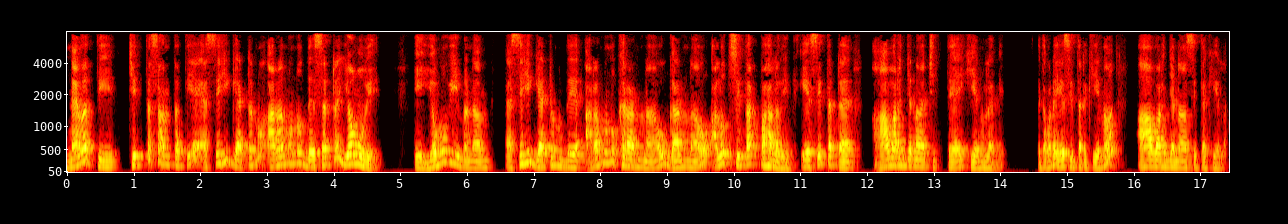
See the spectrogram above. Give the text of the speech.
නැවති චිත්තසංතතිය ඇසෙහි ගැටණු අරමුණු දෙසට යොමු වේ. ඒ යොමු වීම නම් ඇසෙහි ගැටුණු දේ අරමුණු කරන්නා වූ ගන්නා වූ අලුත් සිතක් පහළ වීම. ඒ සිතට ආවර්ජනා චිත්තයයි කියනු ලැබේ. එතකොට ඒ සිතට කියනවා ආවර්ජනා සිත කියලා.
